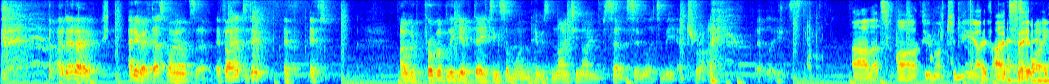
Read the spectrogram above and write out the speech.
I don't know. Anyway, that's my answer. If I had to date, if if I would probably give dating someone who was 99% similar to me a try, at least. Ah, that's far too much for me. I'd, I'd That's say fine. like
